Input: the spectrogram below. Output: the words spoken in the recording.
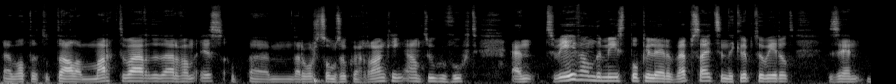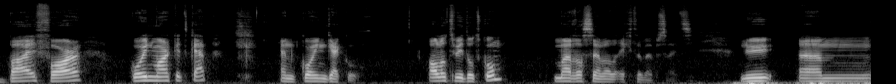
wat de totale marktwaarde daarvan is. Op, um, daar wordt soms ook een ranking aan toegevoegd. En twee van de meest populaire websites in de cryptowereld zijn by far CoinMarketCap en CoinGecko. Alle twee.com, maar dat zijn wel echte websites. Nu, um,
